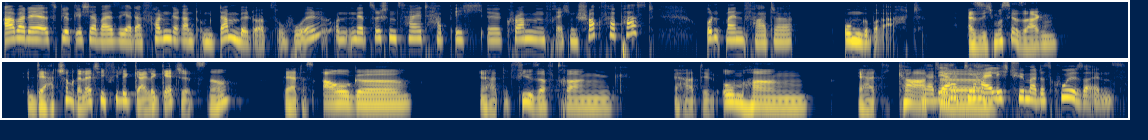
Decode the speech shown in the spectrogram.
Aber der ist glücklicherweise ja davongerannt, um Dumbledore zu holen. Und in der Zwischenzeit habe ich äh, Crumb einen frechen Schock verpasst und meinen Vater umgebracht. Also ich muss ja sagen, der hat schon relativ viele geile Gadgets, ne? Der hat das Auge, er hat den Vielsafttrank, er hat den Umhang, er hat die Karte. Ja, der hat die Heiligtümer des Coolseins.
